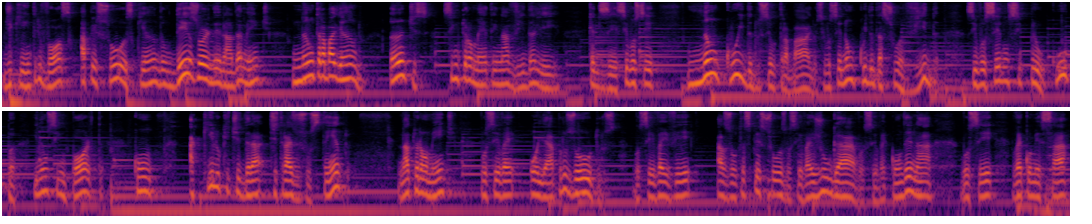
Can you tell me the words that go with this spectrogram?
de que entre vós há pessoas que andam desordenadamente, não trabalhando, antes se intrometem na vida alheia. Quer dizer, se você não cuida do seu trabalho, se você não cuida da sua vida, se você não se preocupa e não se importa com aquilo que te, te traz o sustento, naturalmente você vai olhar para os outros, você vai ver as outras pessoas, você vai julgar, você vai condenar, você vai começar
